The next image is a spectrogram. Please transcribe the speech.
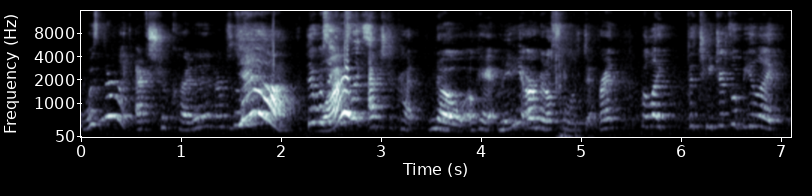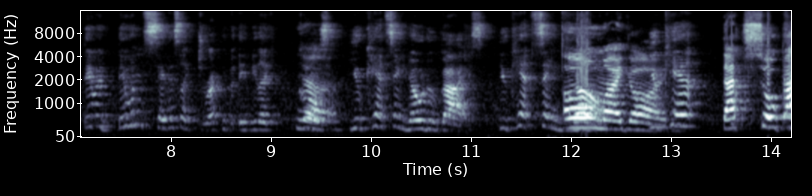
Wasn't there like extra credit or something? Yeah, there was What? like, like extra credit. No, okay, maybe our middle school was different, but like the teachers would be like, they would they wouldn't say this like directly, but they'd be like, girls, Yeah. you can't say no to guys. You can't say no. oh my god You can't. that's so That's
